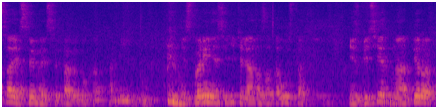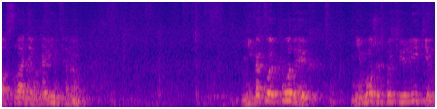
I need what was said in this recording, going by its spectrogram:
Отца и Сына и Святаго Духа. Аминь. Из творения свидетеля Иоанна Златоуста, из бесед на первое послание к Коринфянам. Никакой подвиг не может быть великим,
